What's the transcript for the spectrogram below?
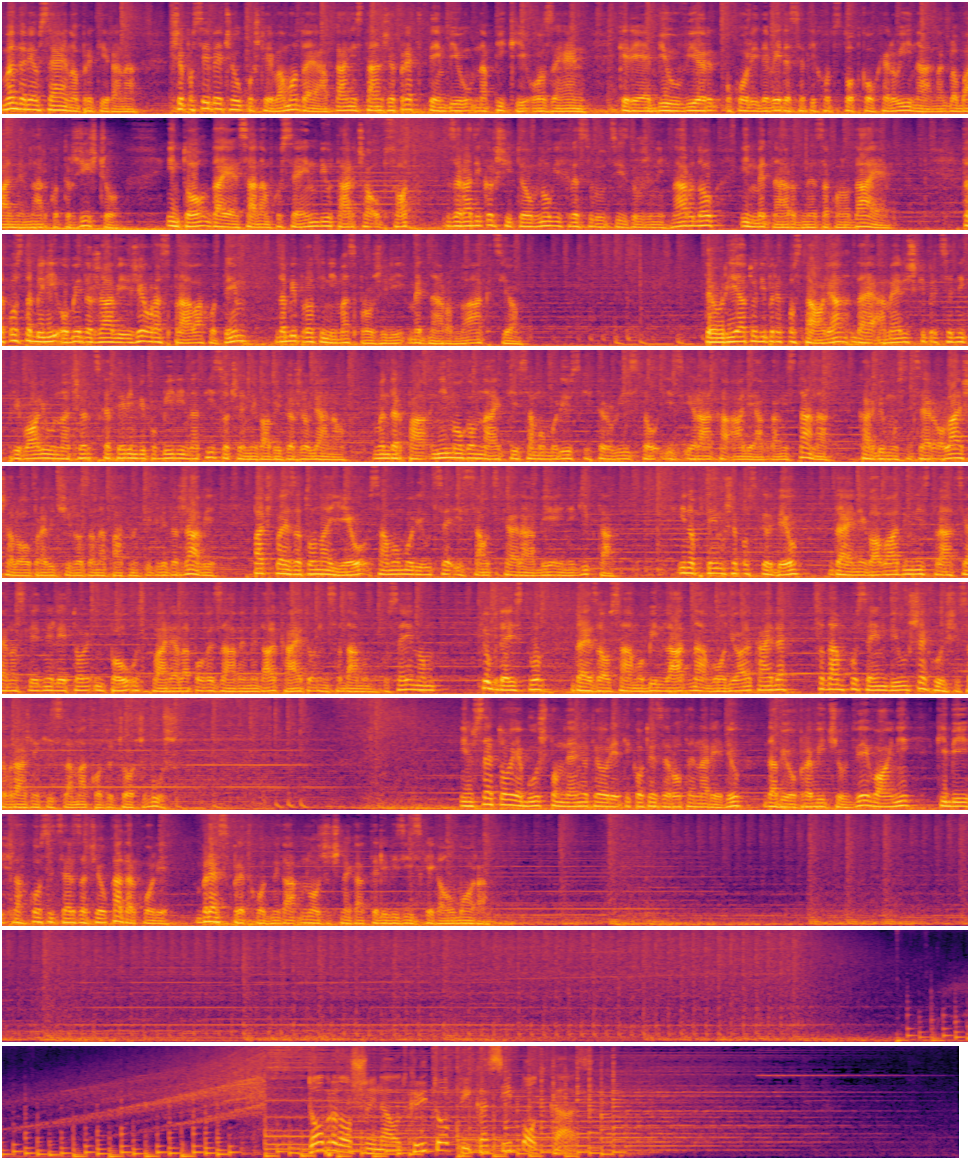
Vendar je vseeno pretirana, še posebej, če upoštevamo, da je Afganistan že predtem bil na piki OZN, ker je bil vir okoli 90 odstotkov heroina na globalnem narkotržišču in to, da je Saddam Hussein bil tarča obsod zaradi kršitev mnogih resolucij Združenih narodov in mednarodne zakonodaje. Tako sta bili obe državi že v razpravah o tem, da bi proti njima sprožili mednarodno akcijo. Teorija tudi predpostavlja, da je ameriški predsednik privolil načrt, s katerim bi pobili na tisoče njegovih državljanov, vendar pa ni mogel najti samomorilskih teroristov iz Iraka ali Afganistana, kar bi mu sicer olajšalo opravičilo za napad na ti dve državi, pač pa je zato najel samomorilce iz Saudske Arabije in Egipta. In ob tem še poskrbel, da je njegova administracija naslednje leto in pol ustvarjala povezave med Al-Kaido in Saddamom Husseinom, kljub dejstvu, da je za Osamo bin Ladna vodjo Al-Kaide Saddam Hussein bil še hujši sovražnik islama kot George Bush. In vse to je Bush po mnenju teoretikov te zarote naredil, da bi opravičil dve vojni, ki bi jih lahko sicer začel kadarkoli, brez predhodnega množičnega televizijskega umora. Dobrodošli na odkrito.si podcast.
